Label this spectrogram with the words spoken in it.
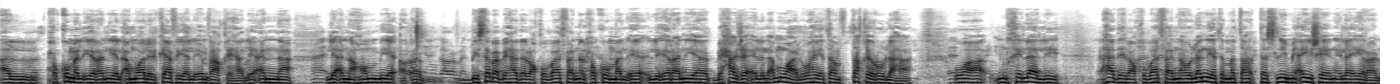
الحكومة الإيرانية الأموال الكافية لإنفاقها لأن لأنهم بسبب هذه العقوبات فإن الحكومة الإيرانية بحاجة إلى الأموال وهي تفتقر لها. ومن خلال هذه العقوبات فإنه لن يتم تسليم أي شيء إلى إيران،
